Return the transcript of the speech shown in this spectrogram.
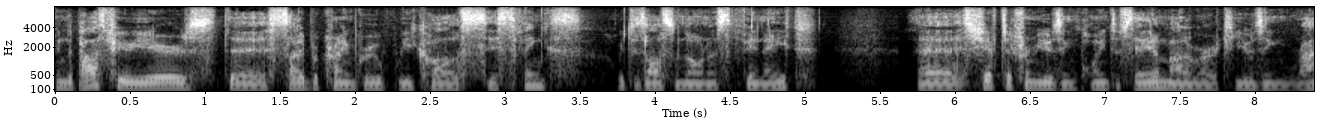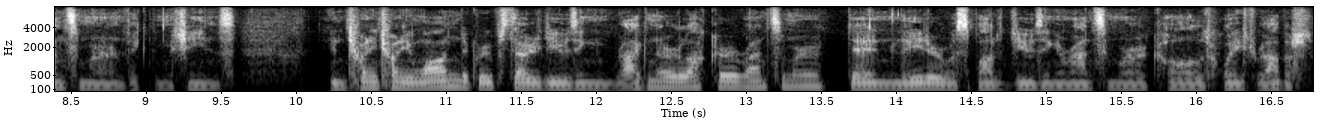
In the past few years, the cybercrime group we call Syssphinx, which is also known as Fin8, uh, shifted from using point of sale malware to using ransomware and victim machines. In 2021, the group started using Ragnar Locker ransomware, then later was spotted using a ransomware called White Rabbit.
